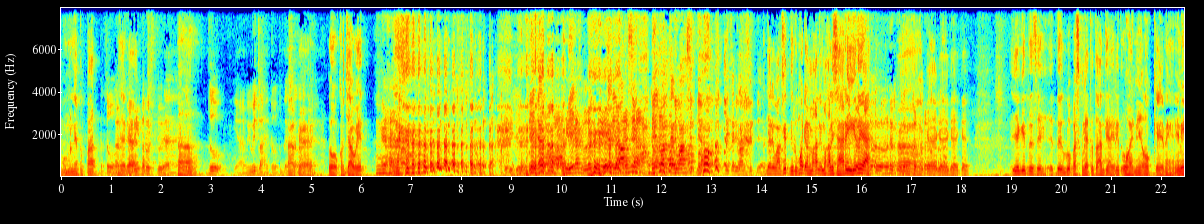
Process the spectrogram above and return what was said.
Momennya tepat. Betul. harus Ya kan? cari terus tuh ya Nah, itu ya wiwit lah itu tugasnya. Lah dia. Tuh kerja wit. jadi dia Dia cari dia, kan cari wangsit. Dia mau cari wangsit dia. Dia cari wangsit dia. Cari wangsit di rumah dengan makan lima kali sehari gitu ya. Ah, Oke oke oke oke. Iya gitu sih. Itu gue pas ngeliat itu anti air itu, wah ini oke nih. Ini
